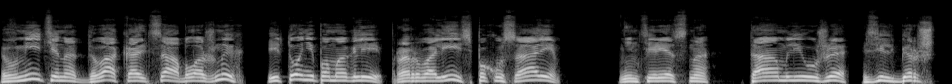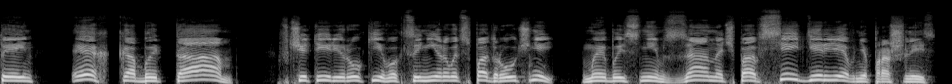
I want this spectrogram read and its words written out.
В Митино два кольца обложных и то не помогли, прорвались, покусали. Интересно, там ли уже Зильберштейн? Эх, кабы там! В четыре руки вакцинировать с подручней, мы бы с ним за ночь по всей деревне прошлись.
